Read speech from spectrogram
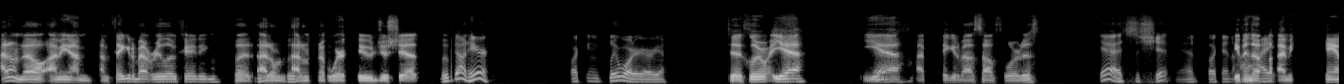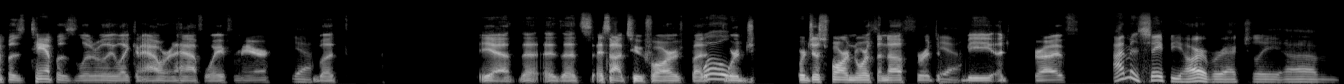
I don't know. I mean, I'm I'm thinking about relocating, but I don't I don't know where to just yet. Move down here, fucking Clearwater area. To Clear, yeah, yeah. Yeah. I'm thinking about South Florida, Yeah, it's the shit, man. Fucking. even I, though I- I mean Tampa's Tampa's literally like an hour and a half away from here. yeah, but yeah, that, that's it's not too far, but Well- we're we're just far north enough for it to Yeah. be a drive. I'm in Safety Harbor actually. Um,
